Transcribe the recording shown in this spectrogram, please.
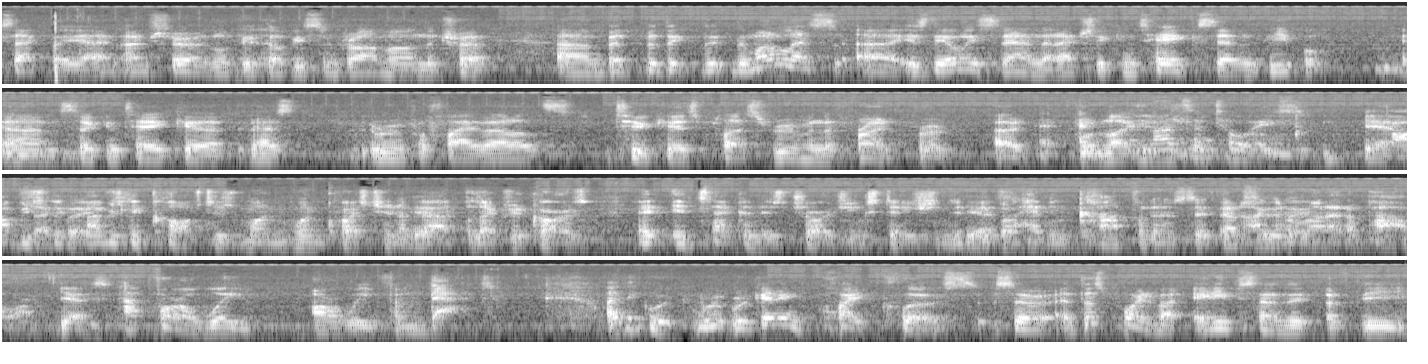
exactly. I'm, I'm sure it'll be, there'll be some drama on the trip. Um, but but the, the, the Model S uh, is the only sedan that actually can take seven people. Um, so it can take uh, it has room for five adults, two kids, plus room in the front for uh, for And luggage. lots of toys. Yeah, Obviously, exactly. obviously, cost is one, one question about electric cars. And, and second is charging stations, and Yes. people having confidence that they're not going to run out of power. Yes. How far away are we from that? I think we're, we're, getting quite close. So at this point, about 80% of the, of the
